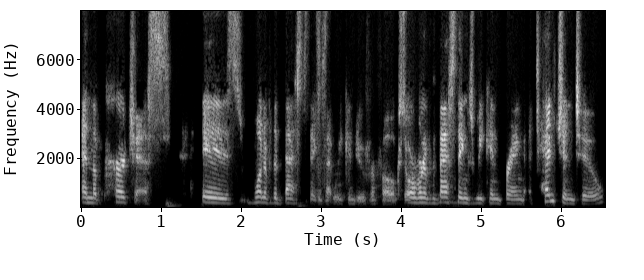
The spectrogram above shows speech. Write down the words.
and the purchase is one of the best things that we can do for folks or one of the best things we can bring attention to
